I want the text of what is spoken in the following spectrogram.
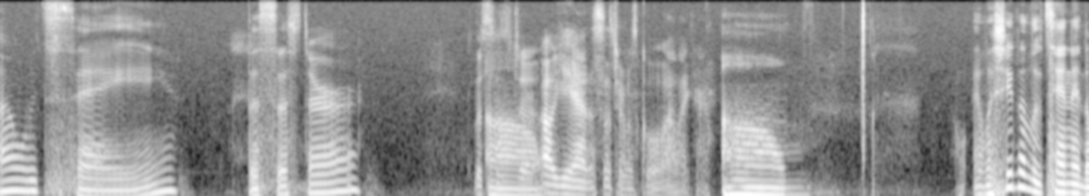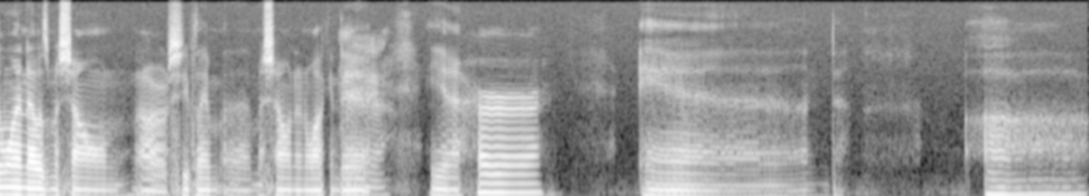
I would say the sister. The sister. Um, oh yeah, the sister was cool. I like her. Um, was she the lieutenant, the one that was Michonne, or she played uh, Michonne in Walking Dead? Yeah. Yeah, her and uh,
